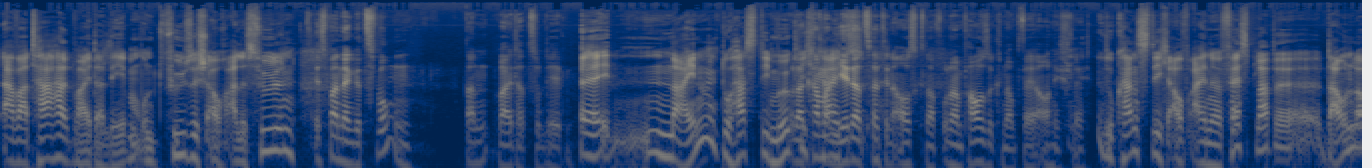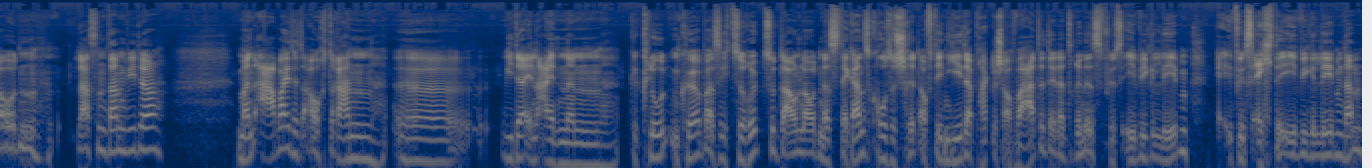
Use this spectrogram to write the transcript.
Avatar halt weiterleben und physisch auch alles fühlen. Ist man denn gezwungen, dann weiterzuleben? Äh, nein, du hast die Oder Möglichkeit. kann man jederzeit den Ausknopf oder einen Pauseknopf, wäre ja auch nicht schlecht. Du kannst dich auf eine Festplatte äh, downloaden lassen dann wieder. Man arbeitet auch dran, äh, wieder in einen geklonten Körper sich zurück zu downloaden. Das ist der ganz große Schritt, auf den jeder praktisch auch wartet, der da drin ist, fürs ewige Leben, äh, fürs echte ewige Leben dann.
